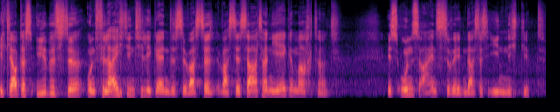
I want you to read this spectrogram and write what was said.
Ich glaube, das Übelste und vielleicht Intelligenteste, was der, was der Satan je gemacht hat, ist uns einzureden, dass es ihn nicht gibt.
